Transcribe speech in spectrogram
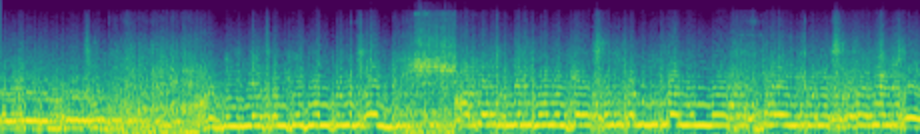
চোদ্দকে গুণ করেছেন আপনি নির্বাচনকে গুণ করেছেন চব্বিশ নম্বরকে সত্যমিত্র মূল্য দায়ের করে সাজা দিয়েছেন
